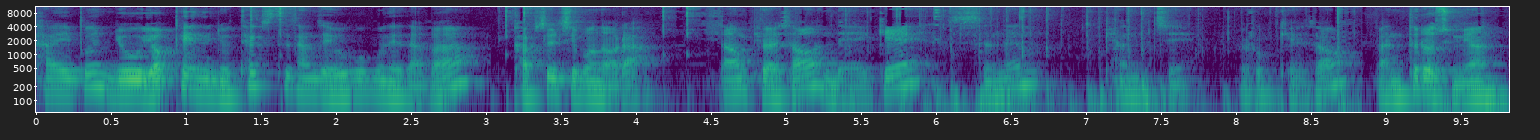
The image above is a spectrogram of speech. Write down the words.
타입은 요 옆에 있는 요 텍스트 상자 요 부분에다가 값을 집어넣어라. 다운표에서 내게 쓰는 편지 이렇게 해서 만들어주면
